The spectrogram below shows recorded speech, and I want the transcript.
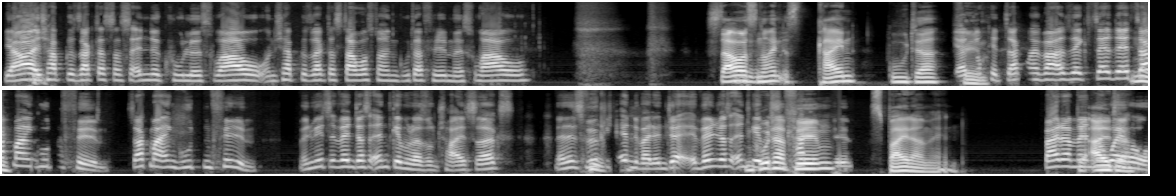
Ja, ich habe gesagt, dass das Ende cool ist. Wow. Und ich habe gesagt, dass Star Wars noch ein guter Film ist. Wow. Star Wars 9 ist kein guter Ja, Film. doch, jetzt sag mal, war, jetzt, jetzt Nee. sag mal einen guten Film. Sag mal einen guten Film. Wenn wir jetzt Avengers Endgame oder so einen Scheiß sagst, dann ist wirklich Ende, weil Ja- Avengers Endgame guter ist ein Film. Kackfilm. Spider-Man. Spider-Man Der No Way. Home.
